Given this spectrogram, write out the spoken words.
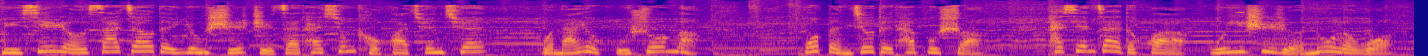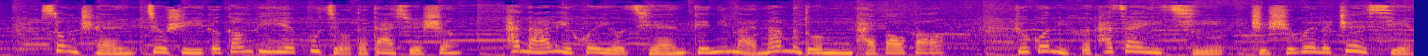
吕心柔撒娇的用食指在他胸口画圈圈，我哪有胡说嘛？我本就对他不爽，他现在的话无疑是惹怒了我。宋晨就是一个刚毕业不久的大学生，他哪里会有钱给你买那么多名牌包包？如果你和他在一起只是为了这些，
